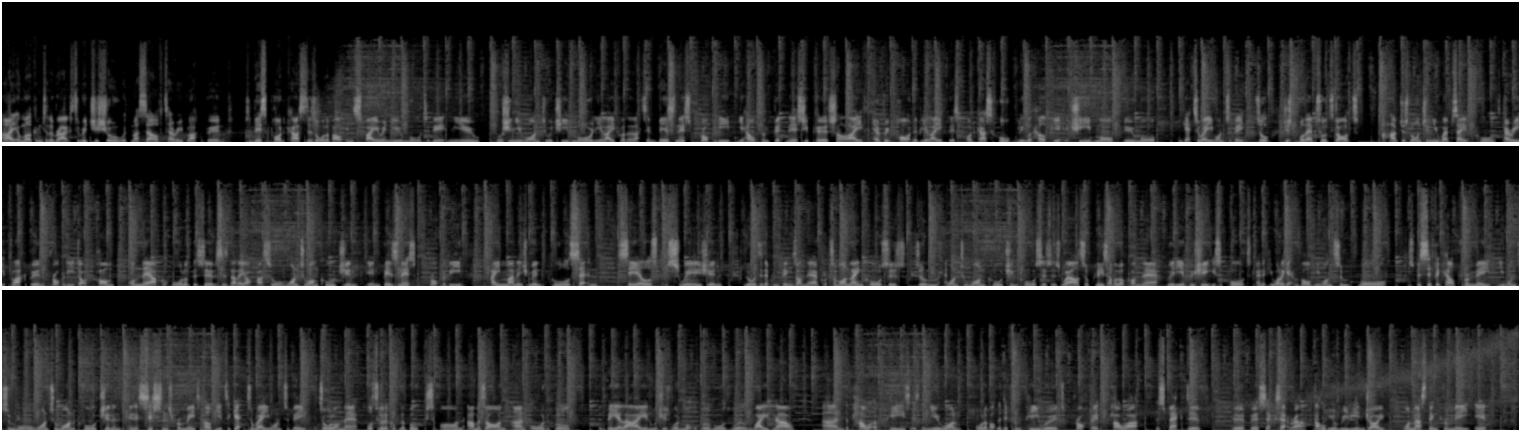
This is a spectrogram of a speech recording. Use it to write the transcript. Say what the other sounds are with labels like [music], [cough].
Hi, and welcome to the Rags to Riches show with myself, Terry Blackburn. So, this podcast is all about inspiring you, motivating you, pushing you on to achieve more in your life, whether that's in business, property, your health and fitness, your personal life, every part of your life. This podcast hopefully will help you achieve more, do more, and get to where you want to be. So, just before the episode starts, I have just launched a new website called terryblackburnproperty.com. On there, I've got all of the services that I offer. So, one to one coaching in business, property, time management, goal setting, sales, persuasion, loads of different things on there. I've got some online courses, some one to one coaching courses as well. So, please have a look on there. Really appreciate your support. And if you want to get involved, you want some more specific help from me, you want some more one to one coaching and, and assistance from me to help you to get to where you want to be, it's all on there. Also, got a couple of books on Amazon and Audible. The Be a Lion, which has won multiple awards worldwide now, and The Power of P's is the new one, all about the different P words profit, power, perspective, purpose, etc. I hope you'll really enjoy. One last thing from me if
